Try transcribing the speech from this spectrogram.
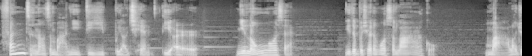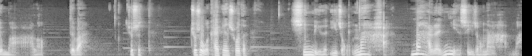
反正老子骂你：第一，不要钱；第二，你弄我噻，你都不晓得我是哪个，骂了就骂了，对吧？就是，就是我开篇说的，心里的一种呐喊，骂人也是一种呐喊嘛。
